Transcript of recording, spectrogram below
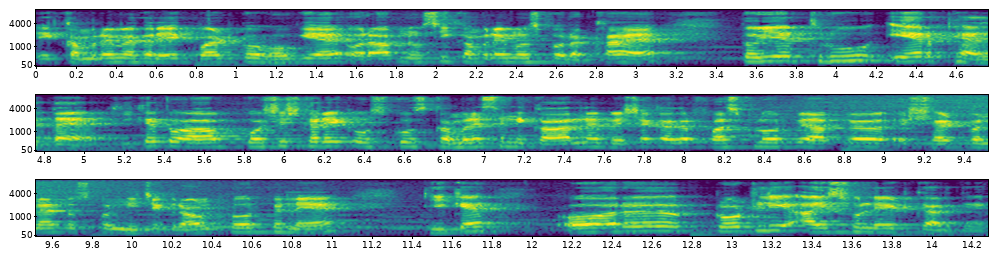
एक कमरे में अगर एक बर्ड को हो गया है और आपने उसी कमरे में उसको रखा है तो ये थ्रू एयर फैलता है, ठीक है? तो आप कोशिश करें कि उसको उस कमरे से निकाल लें। बेशक अगर फ़र्स्ट फ्लोर पे आपका शेड बना है तो उसको नीचे ग्राउंड फ्लोर पे लें। ठीक है? और टोटली आइसोलेट कर दें।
